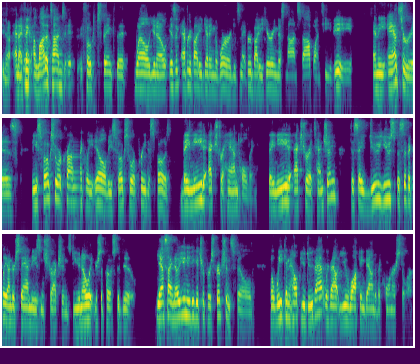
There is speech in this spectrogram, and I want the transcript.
You know, and I think a lot of times it, folks think that, well, you know, isn't everybody getting the word? Isn't everybody hearing this nonstop on TV? And the answer is these folks who are chronically ill, these folks who are predisposed, they need extra hand holding. They need extra attention to say, do you specifically understand these instructions? Do you know what you're supposed to do? Yes, I know you need to get your prescriptions filled, but we can help you do that without you walking down to the corner store,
